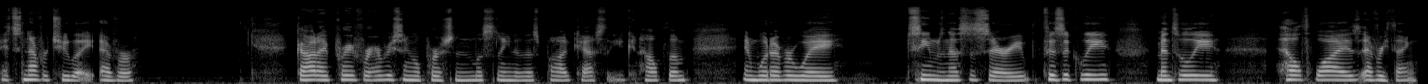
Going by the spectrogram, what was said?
It's never too late, ever. God, I pray for every single person listening to this podcast that you can help them in whatever way seems necessary physically, mentally, health wise, everything.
